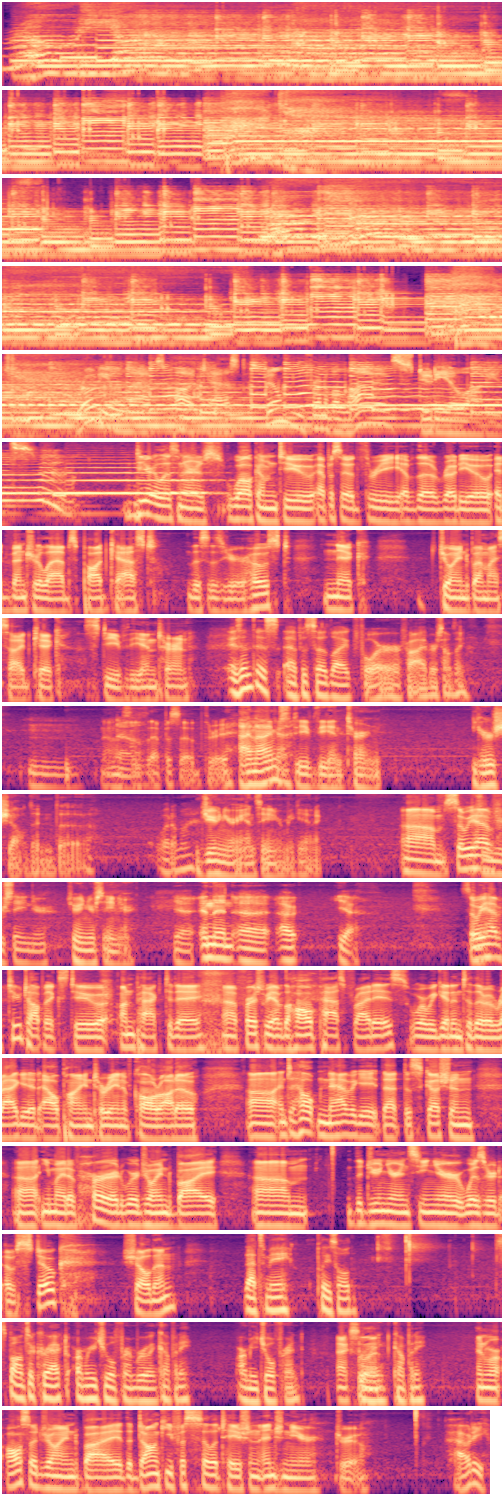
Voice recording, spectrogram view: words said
Rodeo listeners, welcome to episode three of the Rodeo Adventure Labs podcast. This is your host, Nick, joined by my sidekick, Steve the intern. Isn't this episode like four or five or something? No, this is episode three. And I'm okay. Steve, the intern. You're Sheldon, the What am I? junior and senior mechanic. Um, so we have Junior, senior. Junior, senior. Yeah. And then, uh, I, yeah. So we have two topics to unpack today. Uh, first, we have the Hall Pass Fridays, where we get into the ragged alpine terrain of Colorado. Uh, and to help navigate that discussion, uh, you might have heard we're joined by um, the junior and senior wizard of Stoke, Sheldon. That's me. Please hold. Sponsor correct. Our mutual friend brewing company. Our mutual friend brewing company. And we're also joined by the donkey facilitation engineer, Drew. Howdy.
